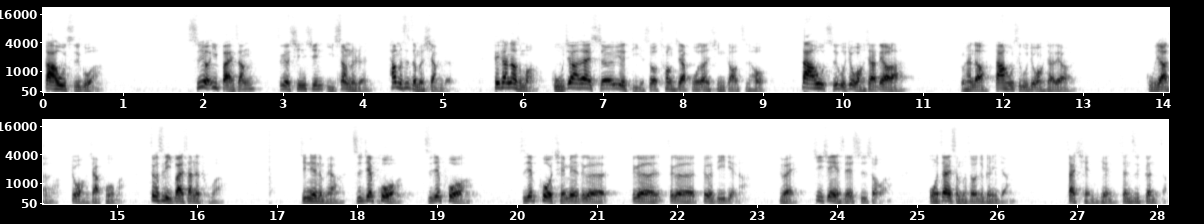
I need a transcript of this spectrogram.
大户持股啊，持有一百张这个星星以上的人，他们是怎么想的？可以看到什么？股价在十二月底的时候创下波段新高之后，大户持股就往下掉了。有看到大户持股就往下掉了，股价什么就往下破嘛？这个是礼拜三的图啊。今天怎么样？直接破，直接破，直接破前面这个这个这个这个低点啊，对不对？季线也直接失守啊。我在什么时候就跟你讲？在前天甚至更早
